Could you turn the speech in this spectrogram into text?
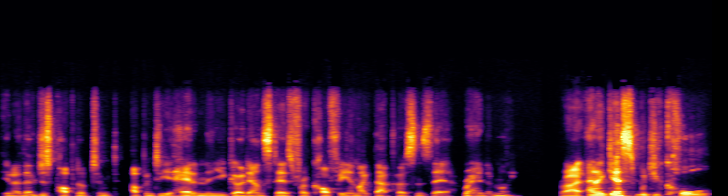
you know, they've just popped up to up into your head and then you go downstairs for a coffee and like that person's there randomly right? And I guess would you call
